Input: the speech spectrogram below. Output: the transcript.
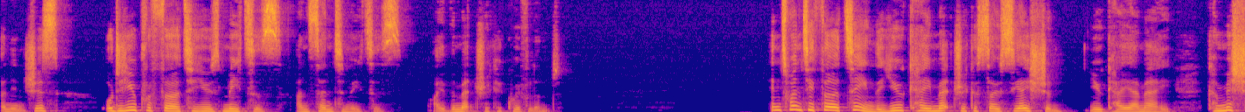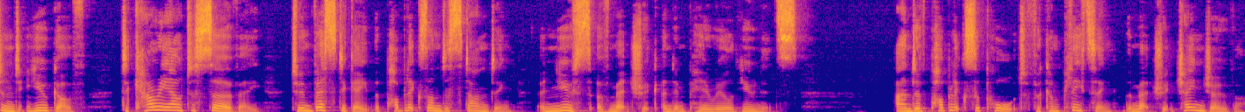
and inches, or do you prefer to use metres and centimetres, i.e. the metric equivalent? In 2013, the UK Metric Association, UKMA, commissioned YouGov to carry out a survey to investigate the public's understanding and use of metric and imperial units, and of public support for completing the metric changeover.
